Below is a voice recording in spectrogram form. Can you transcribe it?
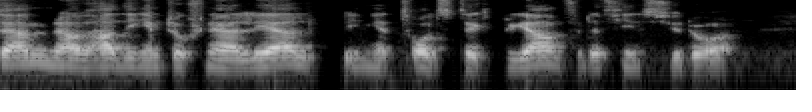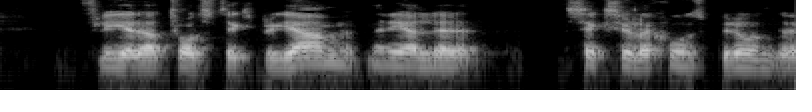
sämre, han hade ingen professionell hjälp, inget tolvstegsprogram för det finns ju då flera tolvstegsprogram när det gäller sexrelationsberoende,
